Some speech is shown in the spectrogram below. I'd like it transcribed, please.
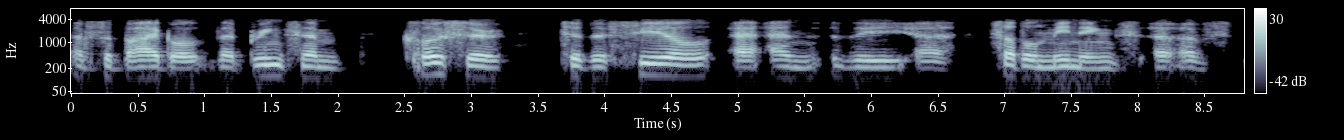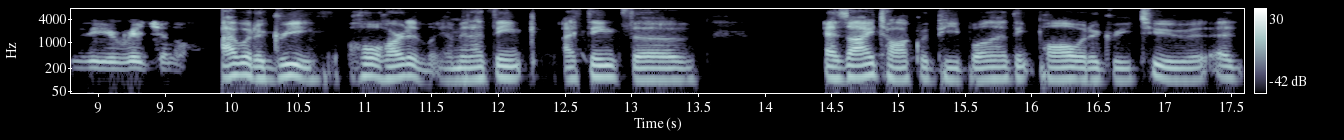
of the Bible that brings them closer to the feel and the uh, subtle meanings of the original. I would agree wholeheartedly. I mean, I think I think the as I talk with people, and I think Paul would agree too.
